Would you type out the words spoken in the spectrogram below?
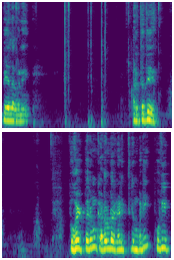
வேலவனே. அடுத்தது புகழ்பெரும் கடவுளர் கடித்திடும்படி புவி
